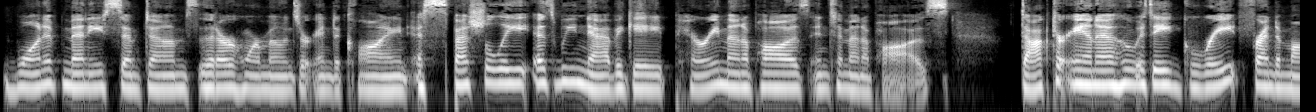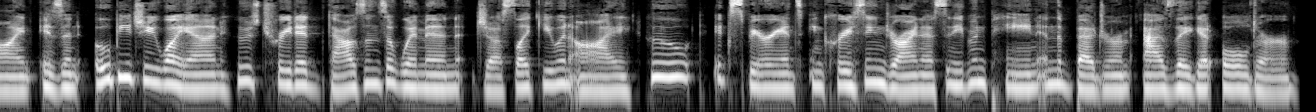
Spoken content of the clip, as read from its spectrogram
one of many symptoms that our hormones are in decline, especially as we navigate perimenopause into menopause. Dr. Anna, who is a great friend of mine, is an OBGYN who's treated thousands of women just like you and I who experience increasing dryness and even pain in the bedroom as they get older.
